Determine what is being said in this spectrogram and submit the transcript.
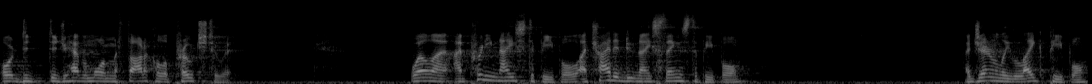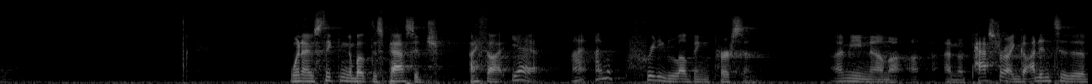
or did, did you have a more methodical approach to it? Well, I, I'm pretty nice to people. I try to do nice things to people. I generally like people. When I was thinking about this passage, I thought, yeah, I, am a pretty loving person. I mean, I'm a, I'm a pastor. I got into the,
